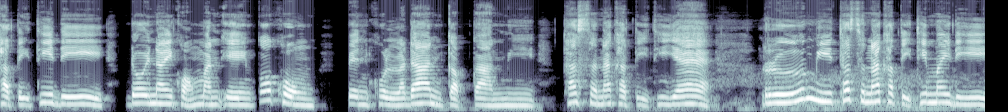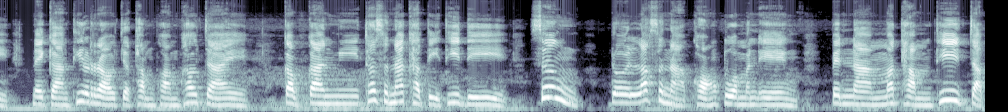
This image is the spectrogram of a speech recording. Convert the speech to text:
คติที่ดี โดยในของมันเองก็คงเป็นคนละด้านกับการมีทัศนคติที่แย่ หรือมีทัศนคติที่ไม่ดี ในการที่เราจะทำความเข้าใจ กับการมีทัศนคติที่ดี ซึ่งโดยลักษณะของตัวมันเอง เป็นนามธรรมที่จับ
